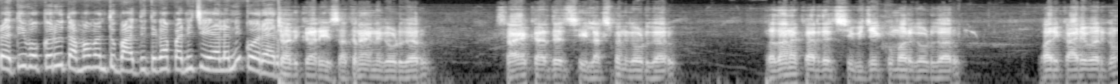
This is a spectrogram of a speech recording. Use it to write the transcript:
ప్రతి ఒక్కరూ తమ వంతు బాధ్యతగా పనిచేయాలని కోరారు. అధికారి సత్యనారాయణ గౌడ్ గారు సహాయ కార్యదర్శి లక్ష్మణ్ గౌడ్ గారు ప్రధాన కార్యదర్శి విజయ్ కుమార్ గౌడ్ గారు వారి కార్యవర్గం.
